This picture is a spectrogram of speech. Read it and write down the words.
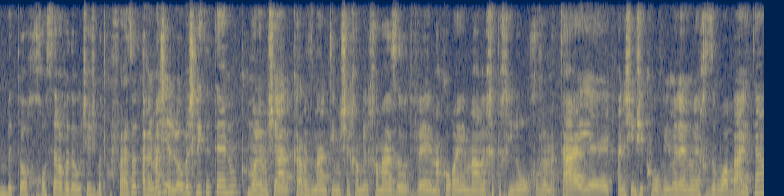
בתוך חוסר הוודאות שיש בתקופה הזאת, אבל מה שלא בשליטתנו, כמו למשל כמה זמן תימשך המלחמה הזאת, ומה קורה עם מערכת החינוך, ומתי אה, אנשים שקרובים אלינו יחזרו הביתה,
